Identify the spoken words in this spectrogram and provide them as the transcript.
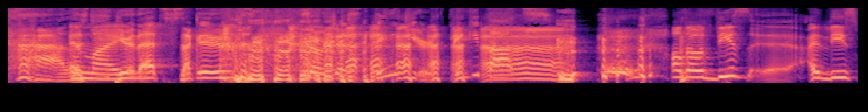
and like- hear that, suckers? so just think your thinky thoughts. Although these uh, these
